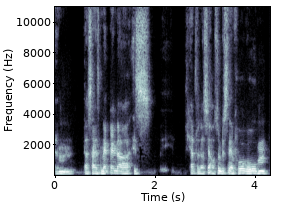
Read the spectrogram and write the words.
Ähm, das heißt, Mapbender ist ich hatte das ja auch so ein bisschen hervorgehoben,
